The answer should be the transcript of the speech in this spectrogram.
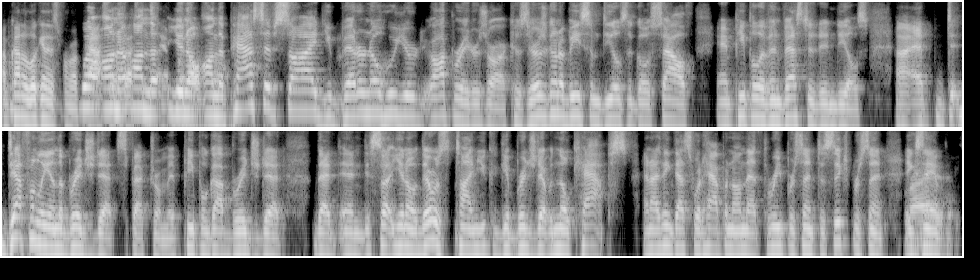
i'm kind of looking at this from a well on, a, on the you know also. on the passive side you better know who your operators are because there's going to be some deals that go south and people have invested in deals uh, at, d- definitely in the bridge debt spectrum if people got bridge debt that and so you know there was a time you could get bridge debt with no caps and i think that's what happened on that 3% to 6% example right.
